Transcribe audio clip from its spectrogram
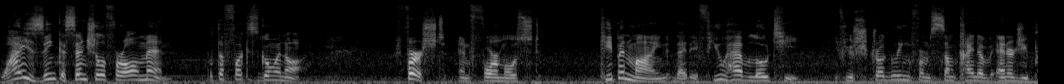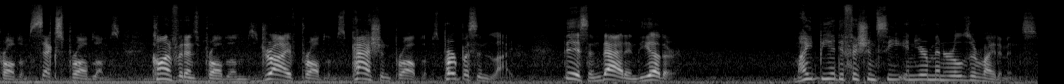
why is zinc essential for all men? What the fuck is going on? First and foremost, keep in mind that if you have low T, if you're struggling from some kind of energy problem, sex problems, confidence problems, drive problems, passion problems, purpose in life, this and that and the other, might be a deficiency in your minerals or vitamins.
